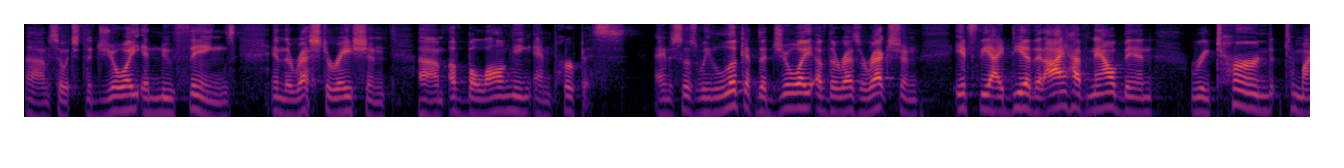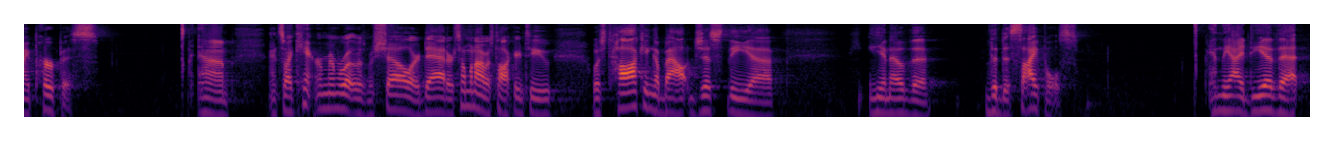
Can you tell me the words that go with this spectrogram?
Um, so it's the joy in new things in the restoration um, of belonging and purpose. And so, as we look at the joy of the resurrection, it's the idea that I have now been returned to my purpose. Um, and so, I can't remember whether it was Michelle or Dad or someone I was talking to was talking about just the, uh, you know, the, the disciples and the idea that,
